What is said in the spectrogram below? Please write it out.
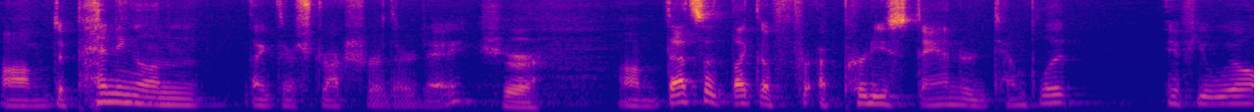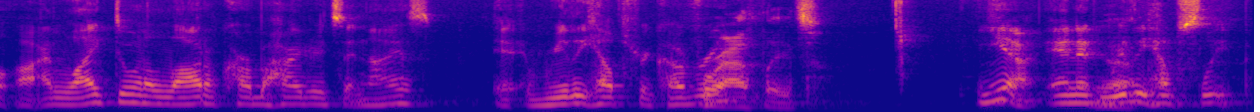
um, depending on like their structure of their day. Sure. Um, that's a, like a, a pretty standard template, if you will. I like doing a lot of carbohydrates at night. It really helps recovery. For athletes. Yeah, and it really helps sleep.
